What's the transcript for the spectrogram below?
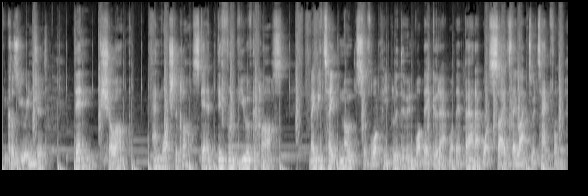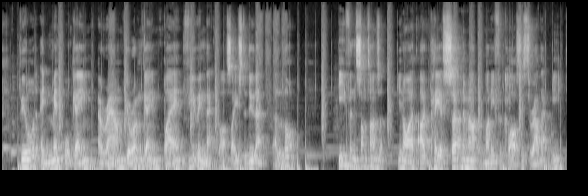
because you're injured, then show up and watch the class. Get a different view of the class. Maybe take notes of what people are doing, what they're good at, what they're bad at, what sides they like to attack from. Build a mental game around your own game by viewing that class. I used to do that a lot even sometimes, you know, I'd, I'd pay a certain amount of money for classes throughout that week,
